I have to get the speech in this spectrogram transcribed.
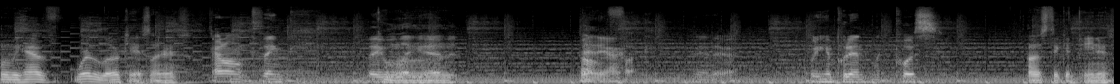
when we have where are the lowercase letters? I don't think they Come will let you have it. There oh, they are. Fuck. There they are. What are you gonna put in? Like puss, I was thinking penis.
